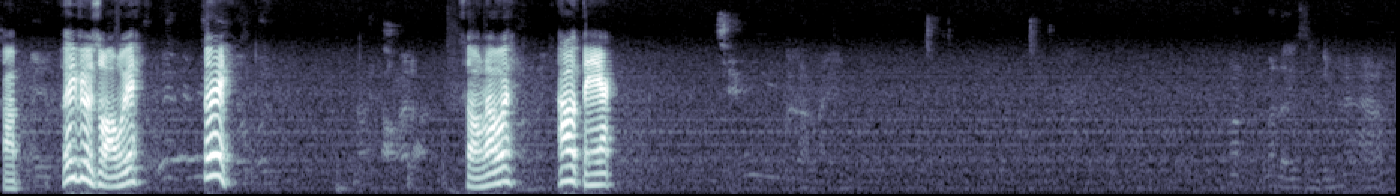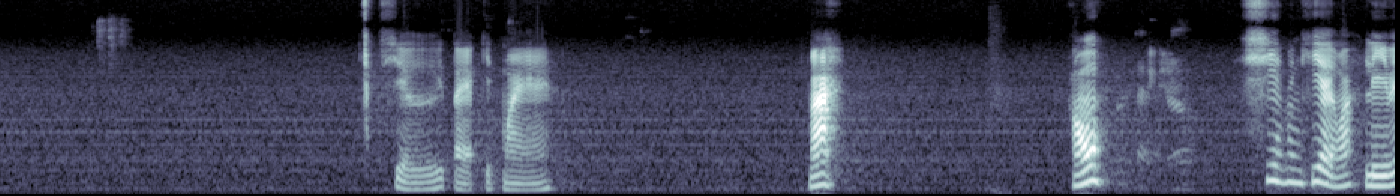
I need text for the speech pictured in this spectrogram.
ครับ เฮ้ยเฟลสองเว้ย เฮ้ยสองแล้วเว้ย อ้าวแตก เฉยแตกกิดแหมมา เอา ชี่ยแม่งเคี้ยวะรีไหม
